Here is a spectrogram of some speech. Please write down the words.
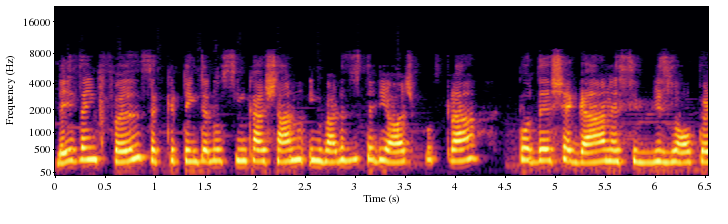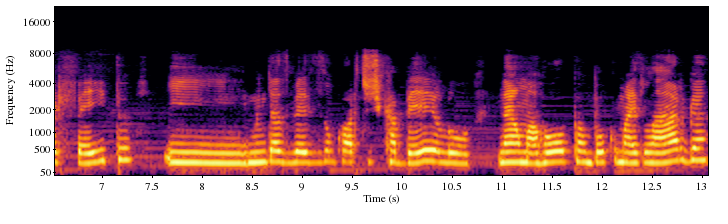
desde a infância que tentando se encaixar em vários estereótipos para poder chegar nesse visual perfeito e muitas vezes um corte de cabelo, né, uma roupa um pouco mais larga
